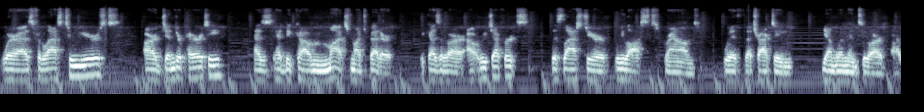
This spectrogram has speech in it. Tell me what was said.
whereas for the last two years, our gender parity has had become much much better because of our outreach efforts. This last year, we lost ground with attracting young women to our, our,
